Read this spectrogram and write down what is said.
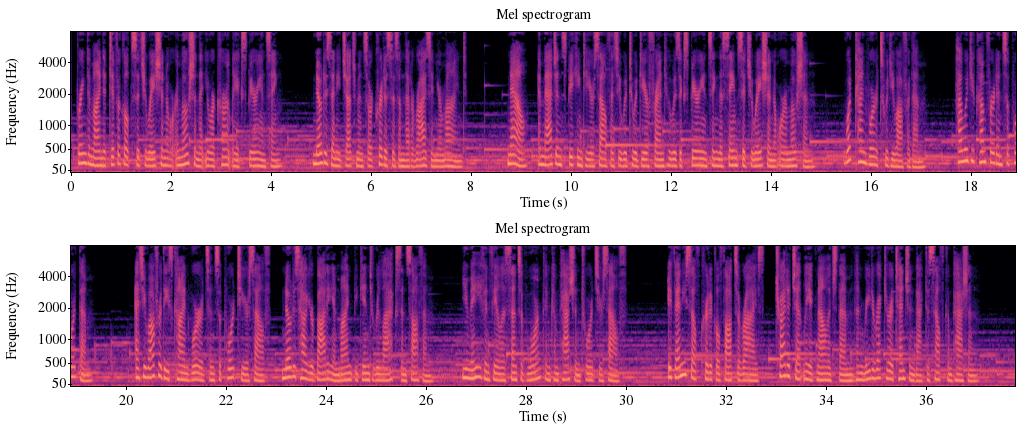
Bring to mind a difficult situation or emotion that you are currently experiencing. Notice any judgments or criticism that arise in your mind. Now, imagine speaking to yourself as you would to a dear friend who is experiencing the same situation or emotion. What kind words would you offer them? How would you comfort and support them? As you offer these kind words and support to yourself, notice how your body and mind begin to relax and soften. You may even feel a sense of warmth and compassion towards yourself. If any self critical thoughts arise, try to gently acknowledge them and redirect your attention back to self compassion.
